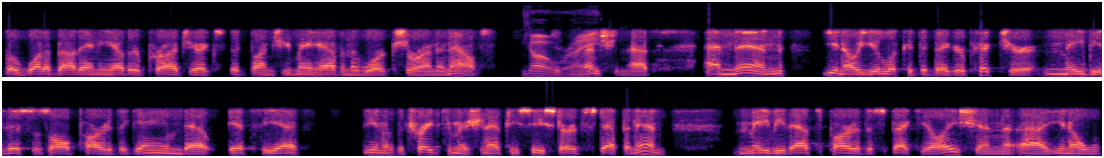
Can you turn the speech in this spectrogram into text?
But what about any other projects that Bungie may have in the works or unannounced? Oh, Didn't right. Mention that, and then you know you look at the bigger picture. Maybe this is all part of the game. That if the you know the Trade Commission FTC starts stepping in, maybe that's part of the speculation. Uh, you know,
